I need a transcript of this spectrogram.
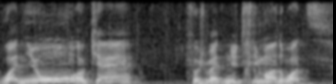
Oignon, ok. Faut que je mette nutriments à droite.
